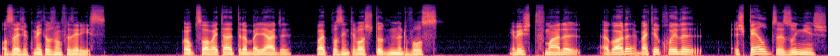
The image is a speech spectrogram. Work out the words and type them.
Ou seja, como é que eles vão fazer isso? Agora o pessoal vai estar a trabalhar, vai para os intervalos todo nervoso. Em vez de fumar eh, agora, vai ter de roer eh, as peles, as unhas,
